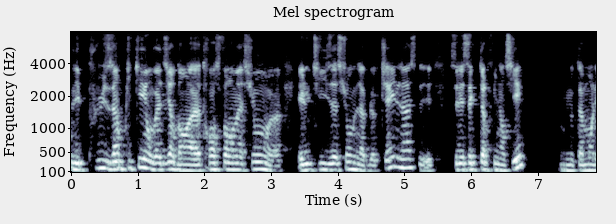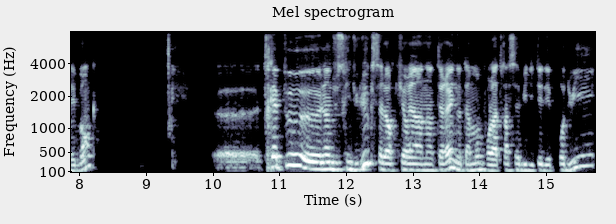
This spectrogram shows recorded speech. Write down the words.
les plus impliqués, on va dire, dans la transformation euh, et l'utilisation de la blockchain, là, c'est les secteurs financiers, notamment les banques. Euh, très peu l'industrie du luxe, alors qu'il y aurait un intérêt, notamment pour la traçabilité des produits.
